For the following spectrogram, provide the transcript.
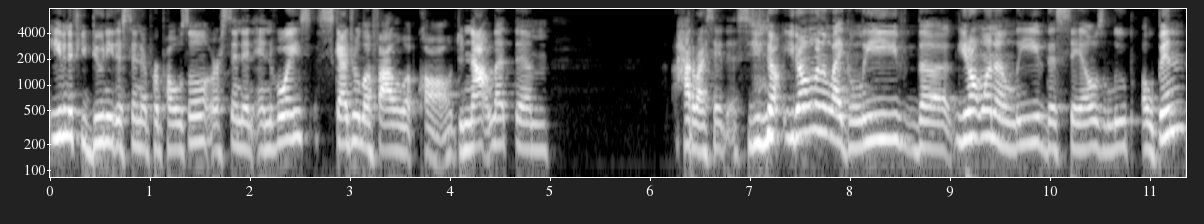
even if you do need to send a proposal or send an invoice, schedule a follow up call. Do not let them. How do I say this? You know, you don't want to like leave the you don't want to leave the sales loop open.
